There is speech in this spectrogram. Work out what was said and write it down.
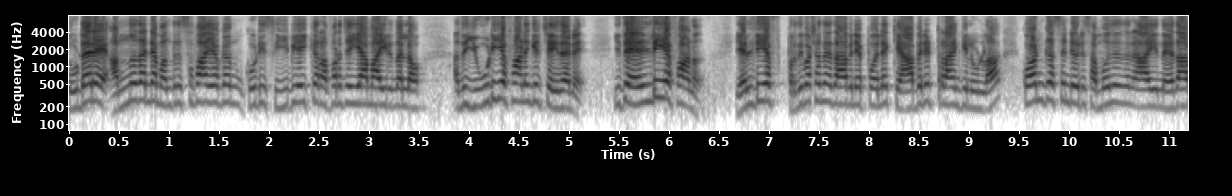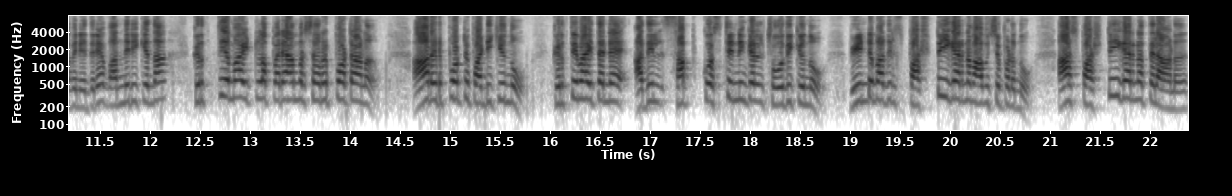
തുടരെ അന്ന് തന്നെ മന്ത്രിസഭായോഗം കൂടി സി ബി ഐക്ക് റെഫർ ചെയ്യാമായിരുന്നല്ലോ. അത് യു ഡി എഫ് ആണെങ്കിൽ ചെയ്തേനെ. ഇത് എൽ ഡി എഫ് ആണ്. എൽ ഡി എഫ് പ്രതിപക്ഷ നേതാവിനെ പോലെ ക്യാബിനറ്റ് റാങ്കിലുള്ള കോൺഗ്രസിന്റെ ഒരു സമുദായ നേതാവിനെതിരെ വന്നിരിക്കുന്ന കൃത്യമായിട്ടുള്ള പരാമർശ റിപ്പോർട്ടാണ്. ആ റിപ്പോർട്ട് പഠിക്കുന്നു. കൃത്യമായി തന്നെ അതിൽ സബ് ക്വസ്റ്റ്യനുകൾ ചോദിക്കുന്നു. വീണ്ടും അതിൽ സ്പഷ്ടീകരണം ആവശ്യപ്പെടുന്നു. ആ സ്പഷ്ടീകരണത്തിലാണ്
